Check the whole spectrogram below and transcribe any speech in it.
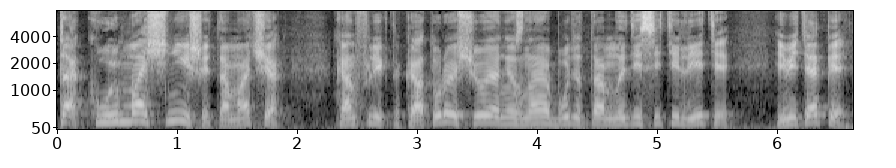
такой мощнейший там очаг конфликта, который еще, я не знаю, будет там на десятилетие. И ведь опять,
